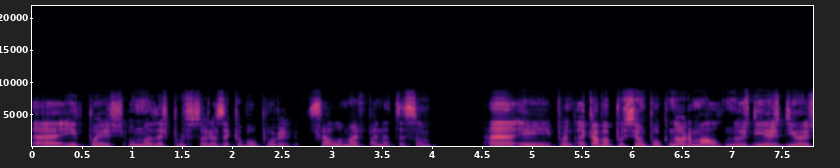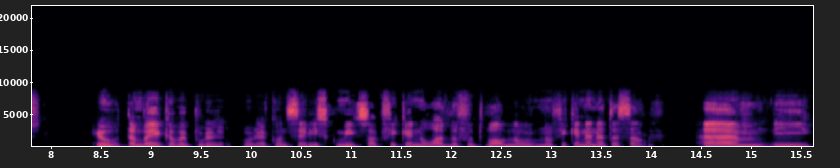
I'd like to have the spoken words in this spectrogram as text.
ah, e depois uma das professoras acabou por puxá-lo mais para a natação. Ah, e pronto, acaba por ser um pouco normal nos dias de hoje. Eu também acabei por, por acontecer isso comigo, só que fiquei no lado do futebol, não, não fiquei na natação. Ahm, e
